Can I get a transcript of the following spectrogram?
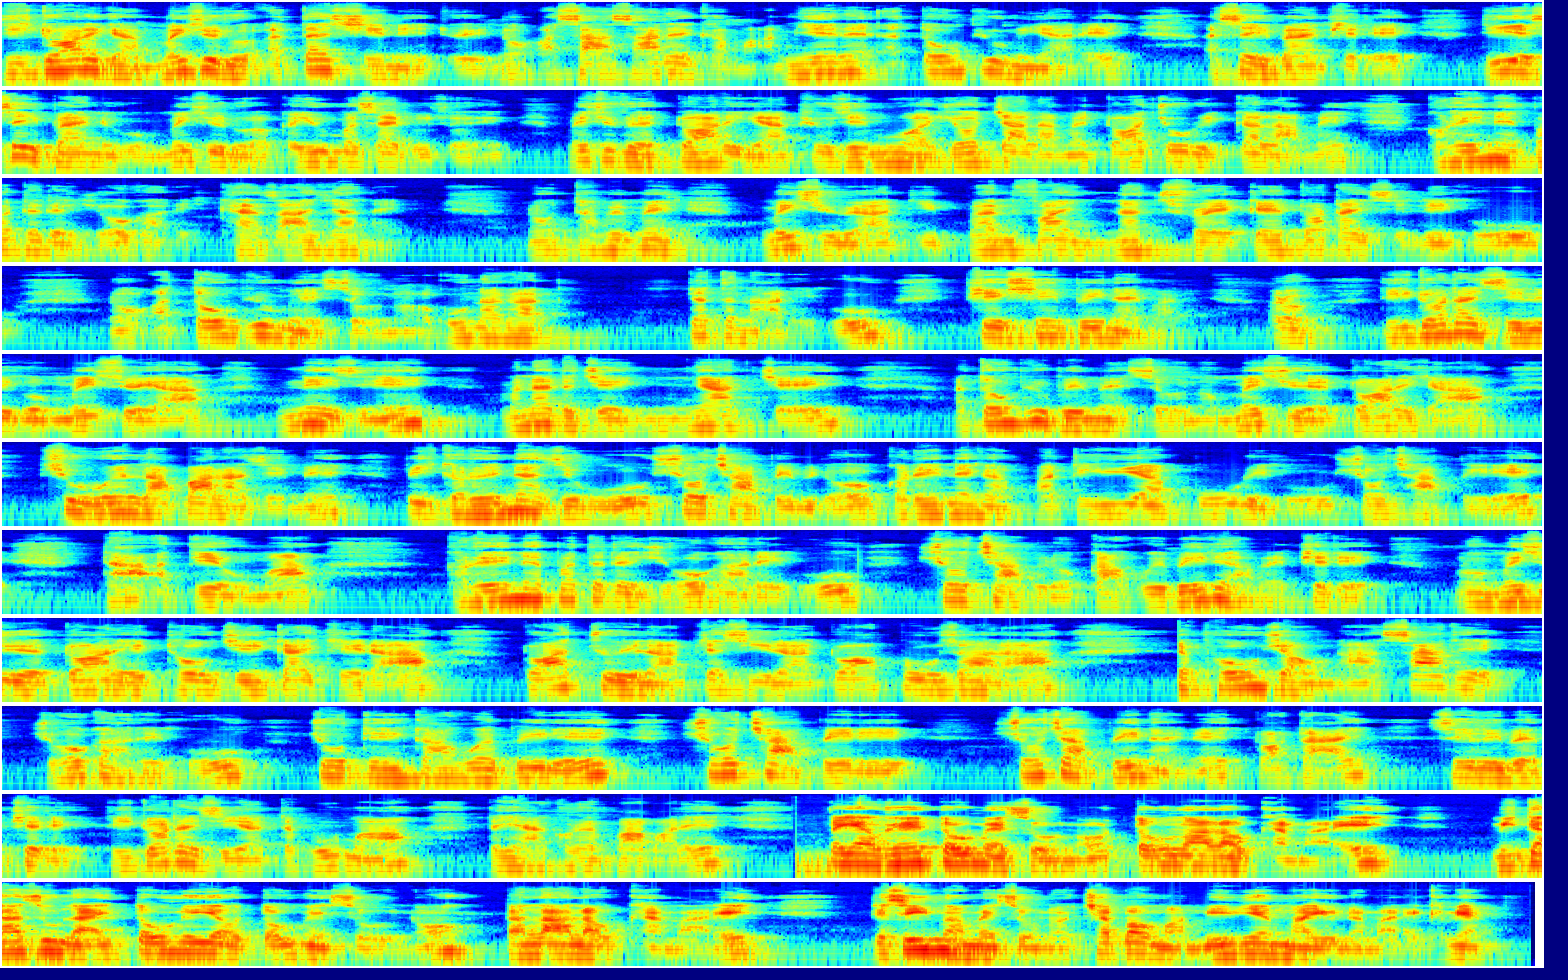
ဒီတွားတွေကမိတ်ဆွေတို့အသက်ရှင်နေတွေ့နော်အစာစားတဲ့အခါမှာအမြဲတမ်းအသုံးပြုနေရတဲ့အစိတ်ပိုင်းဖြစ်တယ်ဒီအစိတ်ပိုင်းတွေကိုမိတ်ဆွေတို့ကဂယုမဆိုင်ဘူးဆိုရင်မိတ်ဆွေတို့တွားတွေကဖြူစင်မှုကရော့ကျလာမယ်တွားကြိုးတွေကတ်လာမယ်ဂရင်းနဲ့ပတ်သက်တဲ့ယောဂတွေခံစားရနိုင်တယ်နော်ဒါပေမဲ့မိတ်ဆွေကဒီ band 5 natural ကဲတွားတိုက်စီလေးကိုနော်အသုံးပြုမယ်ဆိုရင်တော့အခုနောက်ကပြဿနာတွေကိုဖြေရှင်းပေးနိုင်ပါတယ်အဲ့တော့ဒီတွားတိုက်စီလေးကိုမိတ်ဆွေကနေ့စဉ်မနက်တစ်ချိန်ညတစ်ချိန် အသုံးပြုပေးမယ်ဆိုရင်တော့မိတ်ဆွေရဲ့တွားတွေကဖြူဝင်းလာပလာခြင်းပဲပြီးဂရင်းနဲ့ဇီကိုရှော့ချပေးပြီးတော့ဂရင်းနဲ့ကဘက်တီးရီးယားပိုးတွေကိုရှော့ချပေးတယ်ဒါအပြင်မှာဂရင်းနဲ့ပတ်သက်တဲ့ယောဂါတွေကိုရှော့ချပြီးတော့ကာကွယ်ပေးတာပဲဖြစ်တယ်ဟိုမိတ်ဆွေရဲ့တွားတွေထုံကျင်ကြိုက်ခဲ့တာတွားကြွေလာပြက်စီတာတွားပိုးစားတာတဖုံးရောင်တာစတဲ့ယောဂါတွေကိုကြိုတင်ကာကွယ်ပေးတယ်ရှော့ချပေးတယ် ရှော့ချပေးနိုင်တယ်တွားတိုင်ဈေးလေးပဲဖြစ်တယ်ဒီတွားတိုင်ဈေးကတပူးမှာ100ခရက်ပါပါတယ်တယောက်တည်းတုံးမယ်ဆိုတော့3လလောက်ခံပါတယ်မိသားစုလိုက်3-4ယောက်တုံးမယ်ဆိုရင်တော့တစ်လလောက်ခံပါတယ်တစည်းမှမယ်ဆိုရင်တော့ချက်ပေါက်မှာမင်းမြတ်မာယူနေပါတယ်ခင်ဗျ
